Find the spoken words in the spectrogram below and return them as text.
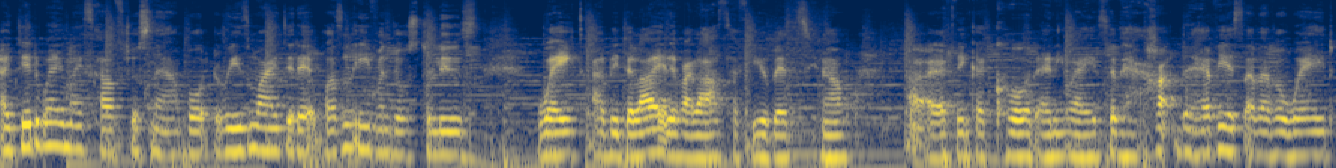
I did weigh myself just now, but the reason why I did it wasn't even just to lose weight. I'd be delighted if I lost a few bits, you know. I, think I could anyway. It's the, the heaviest I've ever weighed,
